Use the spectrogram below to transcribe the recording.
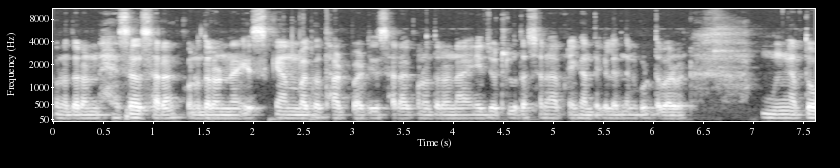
কোনো ধরনের হ্যাসেল ছাড়া, কোনো ধরনের স্ক্যাম বা থার্ড পার্টি ছাড়া, কোনো ধরনের এই জটিলতা ছাড়া আপনি এখান থেকে লেনদেন করতে পারবেন। তো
